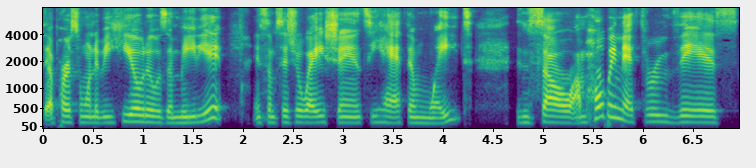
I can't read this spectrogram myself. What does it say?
that a person wanted to be healed, it was immediate. In some situations, he had them wait. And so I'm hoping that through this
